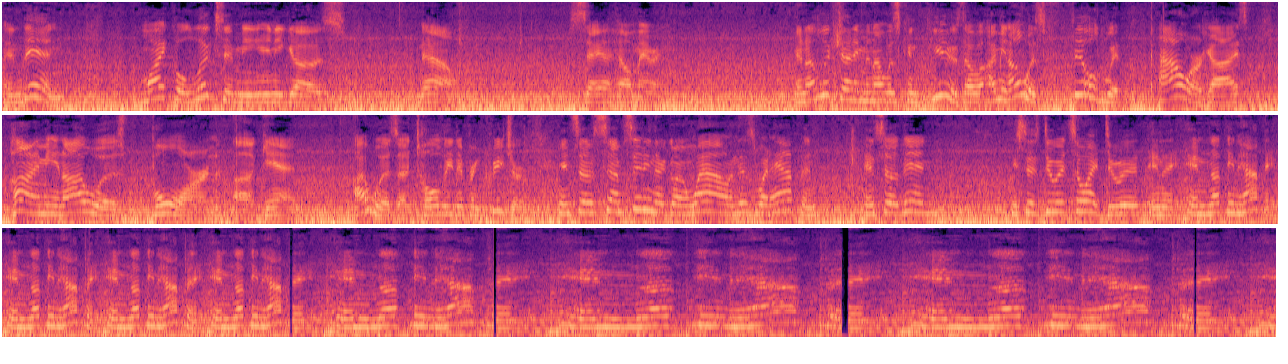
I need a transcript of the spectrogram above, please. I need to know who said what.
Speaker 1: And then Michael looks at me and he goes, Now, say a Hail Mary. And I looked at him and I was confused. I, I mean, I was filled with power, guys. I mean, I was born again. I was a totally different creature. And so, so I'm sitting there going, wow, and this is what happened. And so then he says, do it. So I do it, and, and nothing happened, and nothing happened, and nothing happened, and nothing happened, and nothing happened, and nothing happened, and nothing happened,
